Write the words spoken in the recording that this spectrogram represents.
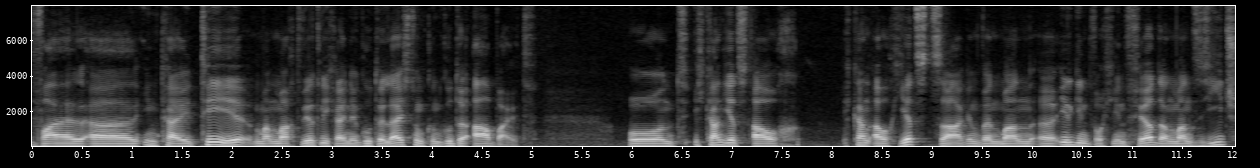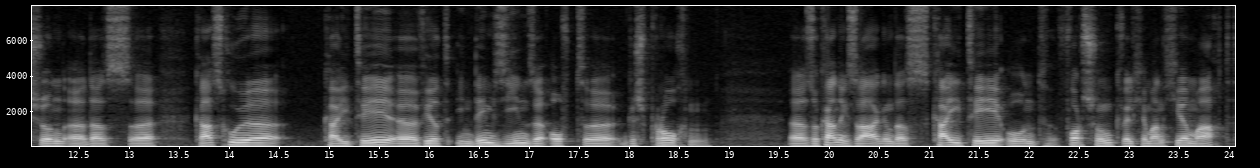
weil äh, in KIT man macht wirklich eine gute Leistung und gute Arbeit. Und ich kann jetzt auch ich kann auch jetzt sagen, wenn man äh, irgendwo hinfährt, dann man sieht schon, dass Karlsruhe KIT äh, wird in dem Sinn sehr oft äh, gesprochen. Äh, so kann ich sagen, dass KIT und Forschung, welche man hier macht,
